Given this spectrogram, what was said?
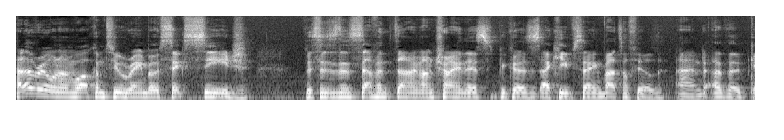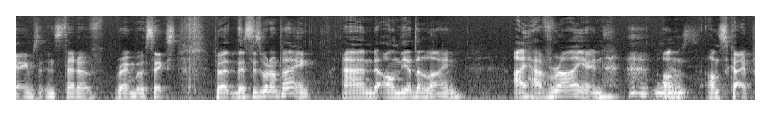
Hello, everyone, and welcome to Rainbow Six Siege. This is the seventh time I'm trying this because I keep saying Battlefield and other games instead of Rainbow Six. But this is what I'm playing. And on the other line, I have Ryan on, on Skype.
